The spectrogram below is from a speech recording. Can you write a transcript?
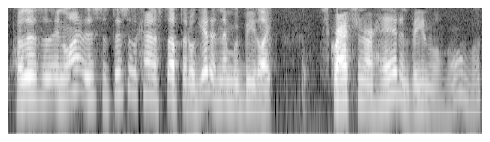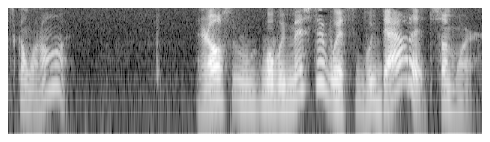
Because this is in life, this is this is the kind of stuff that'll get us, and then we'd be like scratching our head and being, well, what's going on? And it also, well, we missed it with we doubted somewhere.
